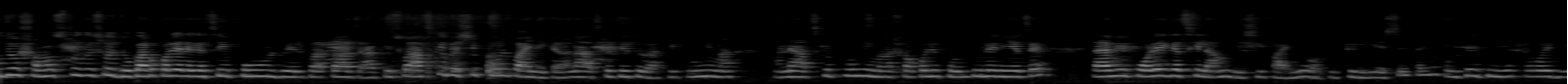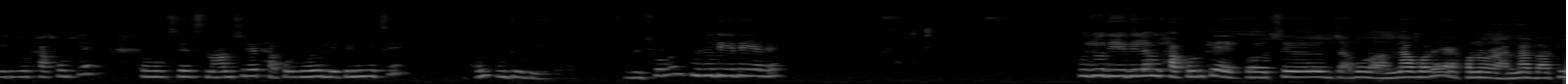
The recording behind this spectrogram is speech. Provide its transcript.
পুজোর সমস্ত কিছু জোগাড় করে রেখেছি, ফুল, বেলপাতা, যা কিছু। আজকে বেশি ফুল পাইনি কেননা আজকে যেহেতু রাখি পূর্ণিমা মানে আজকে পূর্ণিমা সকলে ফুল তুলে নিয়েছে। তাই আমি পরে গেছিলাম, বেশি পাইনি, অল্প একটু নিয়ে এসেছি। তাই ওইটাই দুই একটা করে দিয়ে দেবো ঠাকুরকে। তো হচ্ছে স্নান সেরে ঠাকুর ঘরও লেপে নিয়েছে, এখন পুজো দিয়ে দেবো। তাহলে চলুন, পুজো দিয়ে আগে পুজো দিয়ে দিলাম ঠাকুরকে, এরপর হচ্ছে যাব রান্নাঘরে এখনও রান্না বাকি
